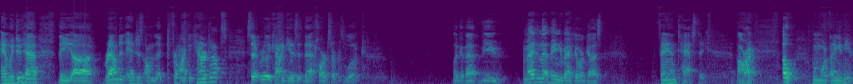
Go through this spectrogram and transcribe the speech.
And we do have the uh, rounded edges on the Formica countertops. So it really kind of gives it that hard surface look. Look at that view. Imagine that being your backyard, guys. Fantastic. All right. Oh, one more thing in here.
